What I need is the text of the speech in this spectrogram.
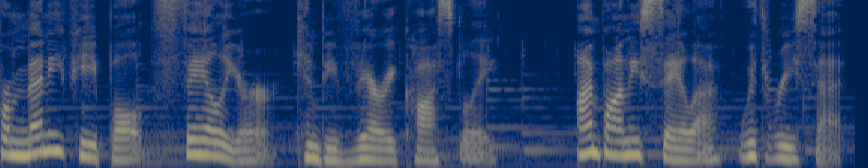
For many people, failure can be very costly. I'm Bonnie Sala with Reset.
